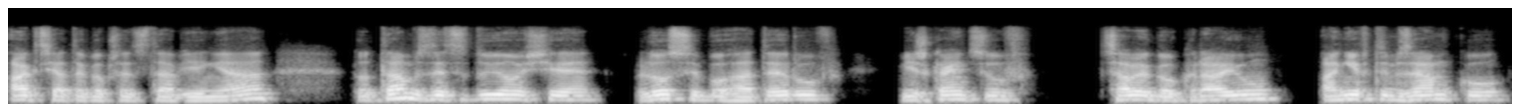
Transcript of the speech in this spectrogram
akcja tego przedstawienia, to tam zdecydują się losy bohaterów, mieszkańców całego kraju, a nie w tym zamku,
